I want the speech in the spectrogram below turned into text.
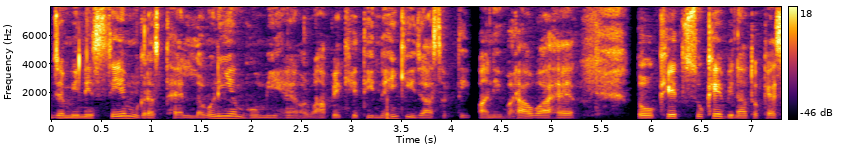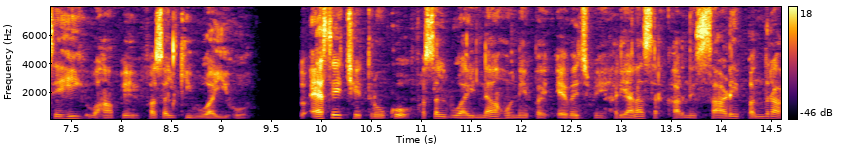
ज़मीनें सेम ग्रस्त है, लवणीय भूमि है और वहाँ पे खेती नहीं की जा सकती, पानी भरा हुआ है तो खेत सूखे बिना तो कैसे ही वहाँ पे फ़सल की बुआई हो? तो ऐसे क्षेत्रों को फ़सल बुआई न होने पर एवज में हरियाणा सरकार ने साढ़े पंद्रह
